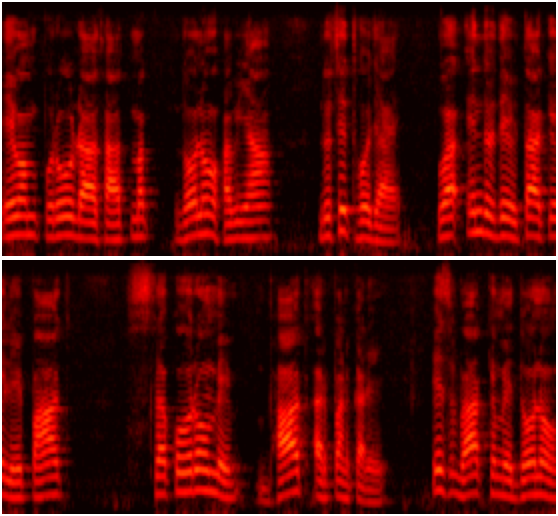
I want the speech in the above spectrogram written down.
एवं पुरोडासात्मक दोनों हवियाँ दूषित हो जाए, वह इंद्र देवता के लिए पाँच सकोरों में भात अर्पण करे। इस वाक्य में दोनों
